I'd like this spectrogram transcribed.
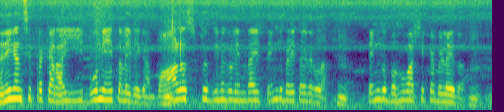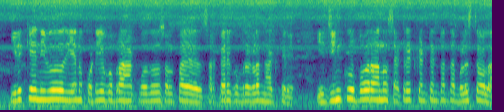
ನನಗನ್ಸಿದ ಪ್ರಕಾರ ಈ ಭೂಮಿ ಐತಲ್ಲ ಇದೀಗ ಬಹಳಷ್ಟು ದಿನಗಳಿಂದ ಈ ತೆಂಗು ಬೆಳೀತಾ ಇದಿರಲ್ಲ ತೆಂಗು ಬಹುವಾರ್ಷಿಕ ಬೆಳೆ ಇದು. ಇದಕ್ಕೆ ನೀವು ಏನು ಕೊಟ್ಟಿಗೆ ಗೊಬ್ಬರ ಹಾಕ್ಬೋದು ಸ್ವಲ್ಪ ಸರ್ಕಾರಿ ಗೊಬ್ಬರಗಳನ್ನು ಹಾಕ್ತೀರಿ. ಈ ಜಿಂಕು ಬೋರಾನು ಸ್ಯಾಟ್ರೇಟ್ ಕಂಟೆಂಟ್ ಅಂತ ಬಳಸ್ತೇವಲ್ಲ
